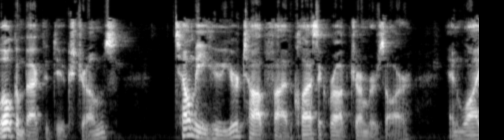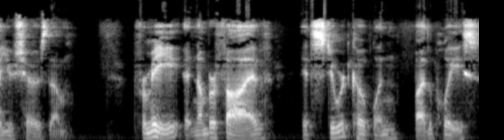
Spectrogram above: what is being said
Welcome back to Duke's Drums. Tell me who your top five classic rock drummers are and why you chose them. For me, at number five, it's Stewart Copeland by The Police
